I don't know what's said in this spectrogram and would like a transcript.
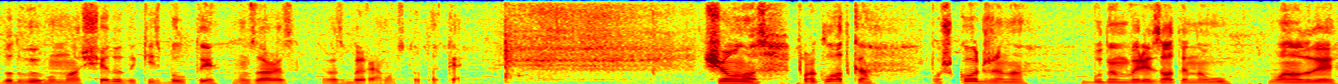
До двигуна ще тут якісь болти. Ну зараз розберемось, то таке. Що у нас? Прокладка пошкоджена. Будемо вирізати нову. Вона туди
